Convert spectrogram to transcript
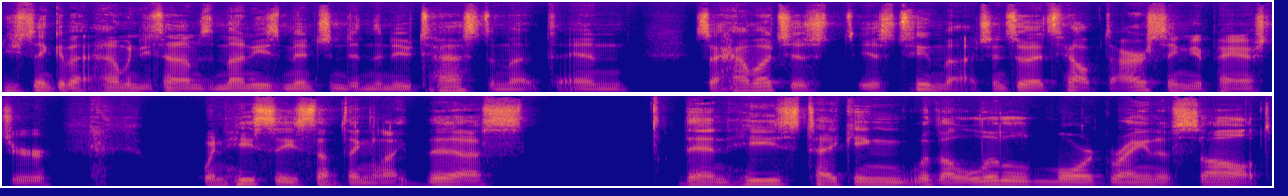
you think about how many times money is mentioned in the New Testament, and so how much is is too much. And so it's helped our senior pastor when he sees something like this, then he's taking with a little more grain of salt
